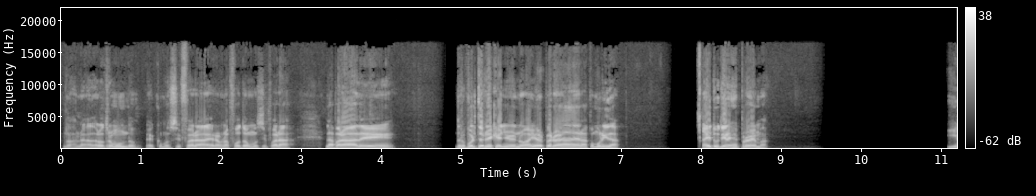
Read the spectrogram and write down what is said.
no es nada del otro mundo, es como si fuera, era una foto como si fuera la parada de, de los puertorriqueños en Nueva York, pero era de la comunidad. Ahí tú tienes el problema. Y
